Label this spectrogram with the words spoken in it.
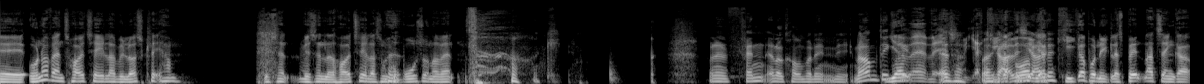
Øh, undervandshøjtaler vil også klæde ham. Hvis han, hvis han lavede højtaler, som kunne bruges under vand. okay. Hvordan fanden er du kommet på den idé? Nå, men det Jeg, kan... jeg, altså, jeg, kigger på, jeg kigger på Niklas Bentner og tænker,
